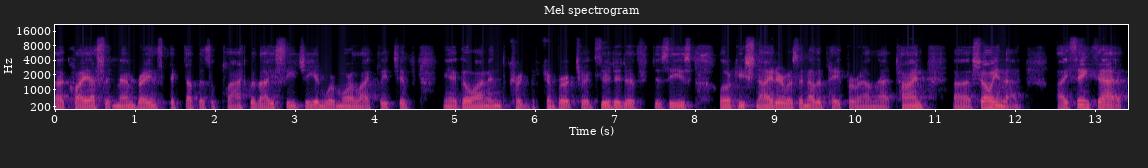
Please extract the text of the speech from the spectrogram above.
uh, quiescent membranes picked up as a plaque with ICG and were more likely to you know, go on and convert to exudative disease. Lorke Schneider was another paper around that time uh, showing that. I think that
